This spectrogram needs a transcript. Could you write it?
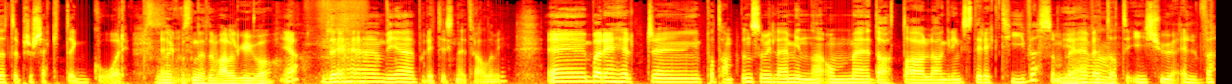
dette prosjektet går. Så se hvordan dette valget går. Ja, det, vi er politisk nøytrale, vi. Eh, bare helt eh, på tampen så vil jeg minne om eh, datalagringsdirektivet, som ble Ja. vedtatt i 2011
